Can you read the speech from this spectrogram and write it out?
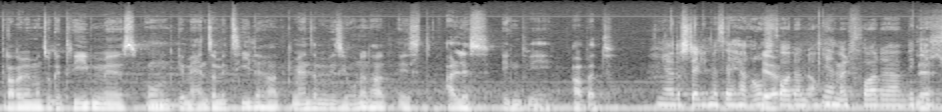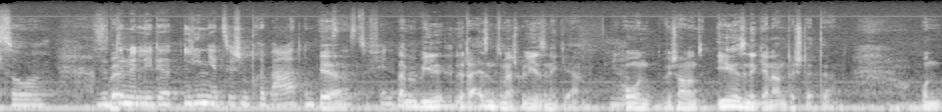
gerade wenn man so getrieben ist und gemeinsame Ziele hat, gemeinsame Visionen hat, ist alles irgendwie Arbeit. Ja, das stelle ich mir sehr herausfordernd auch Ja. manchmal vor, da wirklich Ja. so diese Weil- dünne Linie, zwischen Privat und Ja. Business zu finden. Nein, wir reisen zum Beispiel irrsinnig gern Ja. und wir schauen uns irrsinnig gern andere Städte an. Und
